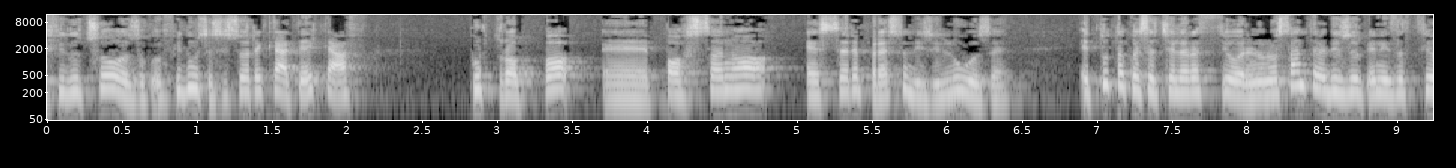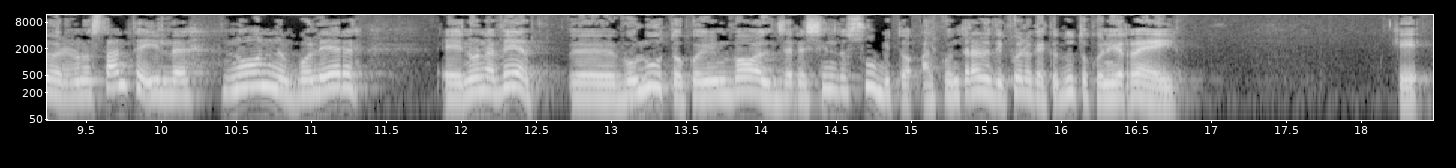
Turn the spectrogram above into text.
fiducioso, con fiducia, si sono recati ai CAF, purtroppo eh, possano essere presto disilluse. E tutta questa accelerazione, nonostante la disorganizzazione, nonostante il non voler e non aver eh, voluto coinvolgere sin da subito, al contrario di quello che è accaduto con il REI, che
